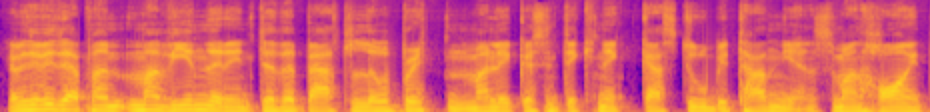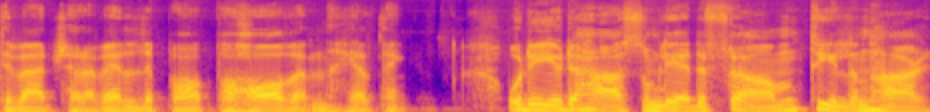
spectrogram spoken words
Ja, det är att man, man vinner inte the battle of Britain. Man lyckas inte knäcka Storbritannien, så man har inte världsherravälde på, på haven helt enkelt. Och det är ju det här som leder fram till den här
